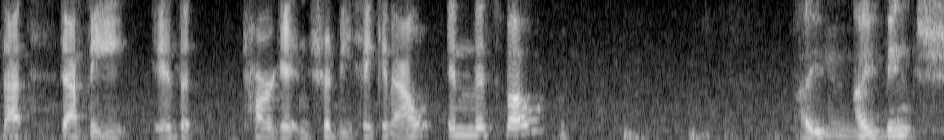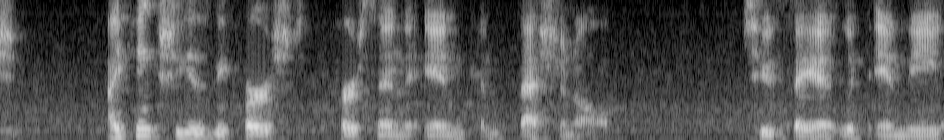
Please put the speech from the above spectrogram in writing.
that Steffi is a target and should be taken out in this vote? I Hmm. I think she, I think she is the first person in confessional to say it within the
